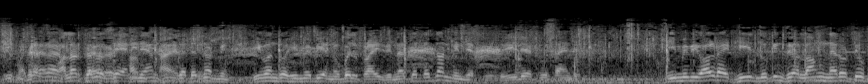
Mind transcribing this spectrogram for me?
If There smaller fellows there say any damn thing, that does not mean, even though he may be a Nobel Prize winner, that does not mean that he is really a true scientist. He may be all right, he is looking through a long narrow tube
